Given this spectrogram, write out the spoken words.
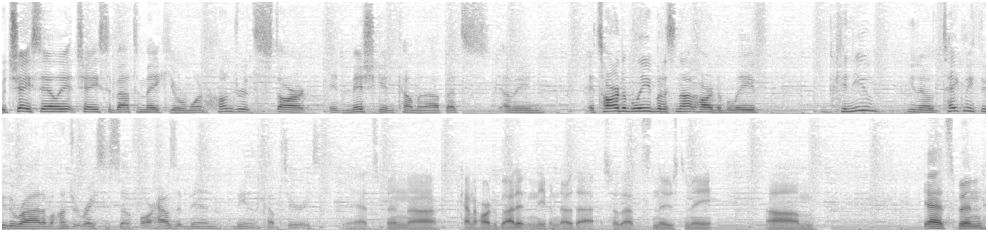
with Chase Elliott, Chase about to make your 100th start at Michigan coming up. That's, I mean, it's hard to believe, but it's not hard to believe. Can you, you know, take me through the ride of 100 races so far? How's it been being in the Cup Series? Yeah, it's been uh, kind of hard to believe. I didn't even know that, so that's news to me. Um, yeah, it's been,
